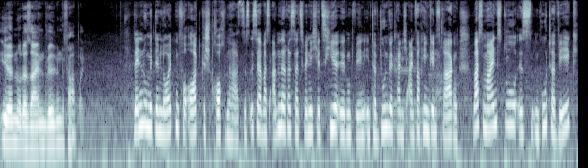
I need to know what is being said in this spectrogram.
ihren oder seinen Willen in Gefahr bringen wenn du mit den Leuten vor Ort gesprochen hast. Das ist ja was anderes, als wenn ich jetzt hier irgendwen interviewen will, kann ich einfach hingehen fragen. Was meinst du, ist ein guter Weg,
